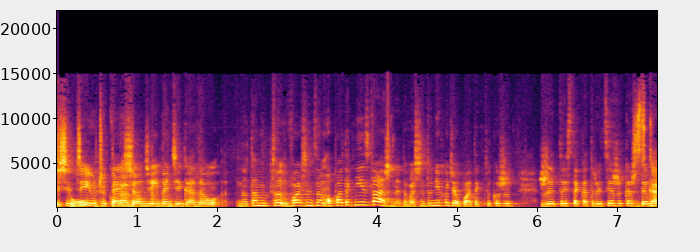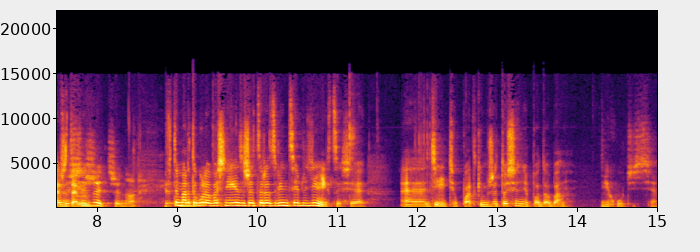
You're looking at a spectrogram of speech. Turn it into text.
się tu, dzielił ten siądzie i będzie gadał. No tam to właśnie tam opłatek nie jest ważny. To właśnie tu nie chodzi o opłatek, tylko że, że to jest taka tradycja, że każdemu coś się życzy. No. W tym artykule właśnie jest, że coraz więcej ludzi nie chce się e, dzielić opłatkiem, że to się nie podoba. Nie kłócić się.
